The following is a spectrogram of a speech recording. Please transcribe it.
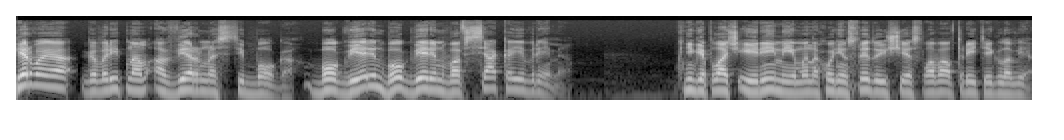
Первое говорит нам о верности Бога. Бог верен, Бог верен во всякое время. В книге «Плач Иеремии» мы находим следующие слова в третьей главе.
